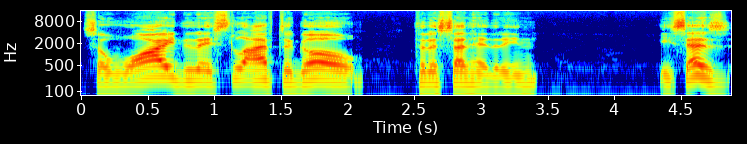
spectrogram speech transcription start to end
So why do they still have to go to the Sanhedrin? He says,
